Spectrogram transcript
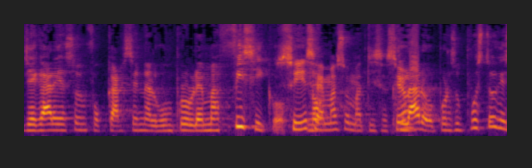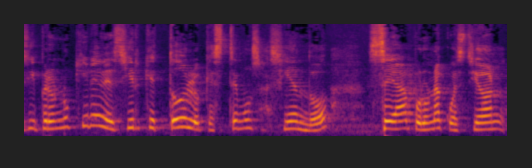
llegar eso a enfocarse en algún problema físico. Sí, se llama somatización. Claro, por supuesto que sí, pero no quiere decir que todo lo que estemos haciendo sea por una cuestión,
